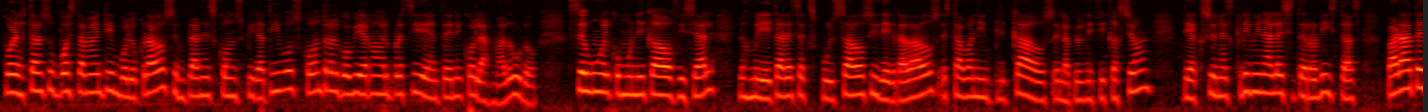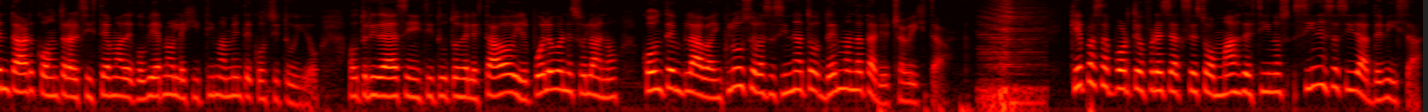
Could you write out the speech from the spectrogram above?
por estar supuestamente involucrados en planes conspirativos contra el gobierno del presidente Nicolás Maduro. Según el comunicado oficial, los militares expulsados y degradados estaban implicados en la planificación de acciones criminales y terroristas para atentar contra el sistema de gobierno legítimamente constituido. Autoridades e institutos del Estado y el pueblo venezolano contemplaba incluso el asesinato del mandatario chavista. ¿Qué pasaporte ofrece acceso a más destinos sin necesidad de visa?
